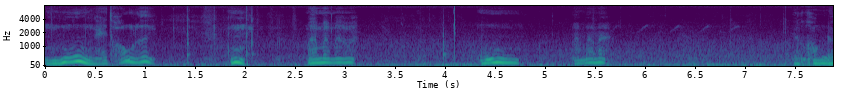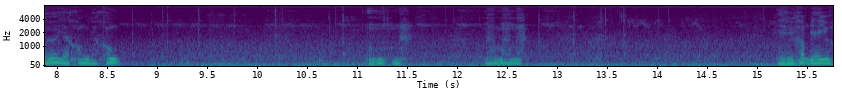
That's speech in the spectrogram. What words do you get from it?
อืมไงท้องเลยอืมมามามามาอืมมามามาอย่าคล้องเด้ออย่าคล้องอย่าคล้องอืมมามามาอย่าอยู่ครับอย่าอยู่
